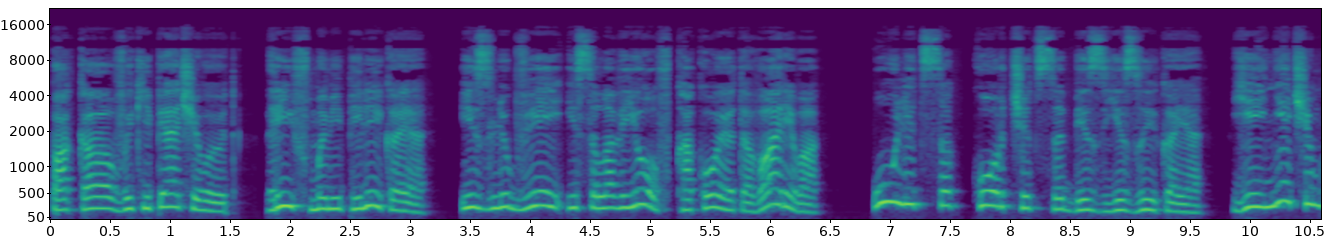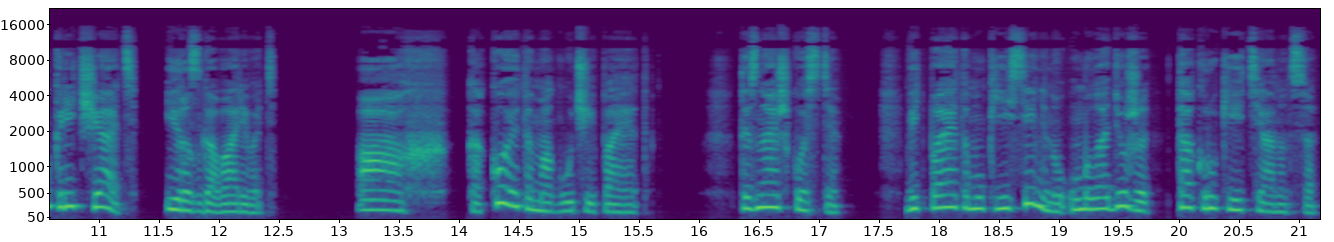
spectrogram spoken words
«Пока выкипячивают, рифмами пиликая, из любвей и соловьев какое-то варево, Улица корчится безязыкая, ей нечем кричать и разговаривать. Ах, какой это могучий поэт! Ты знаешь, Костя, ведь поэтому к Есенину у молодежи так руки и тянутся.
